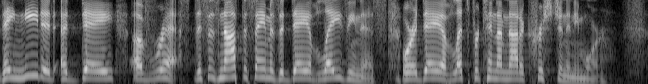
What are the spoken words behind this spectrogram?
They needed a day of rest. This is not the same as a day of laziness or a day of let's pretend I'm not a Christian anymore.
